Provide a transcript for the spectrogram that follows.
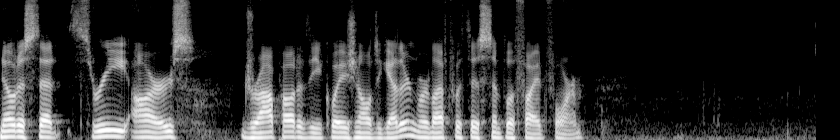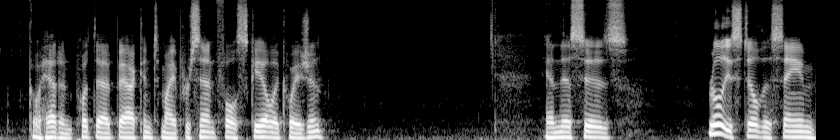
Notice that three R's drop out of the equation altogether and we're left with this simplified form. Go ahead and put that back into my percent full scale equation. And this is really still the same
